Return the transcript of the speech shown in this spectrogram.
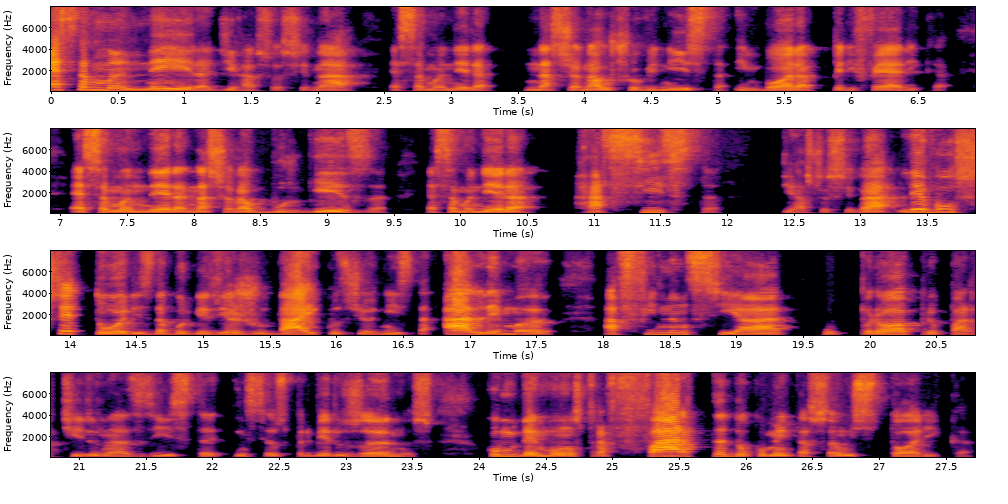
Essa maneira de raciocinar, essa maneira nacional chauvinista, embora periférica, essa maneira nacional burguesa, essa maneira racista de raciocinar, levou setores da burguesia judaico-sionista alemã a financiar o próprio partido nazista em seus primeiros anos, como demonstra farta documentação histórica.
